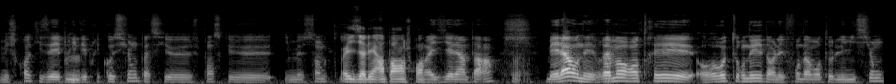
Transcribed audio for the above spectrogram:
mais je crois qu'ils avaient pris mm. des précautions parce que je pense que il me semble qu'ils. y allaient un par un, je crois. Ouais, ils y allaient un par un. Mais là, on est vraiment rentré, retourné dans les fondamentaux de l'émission. Et de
